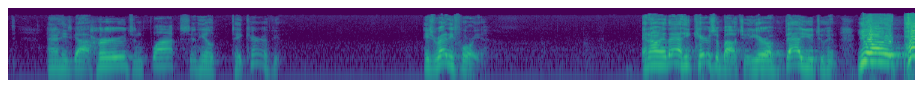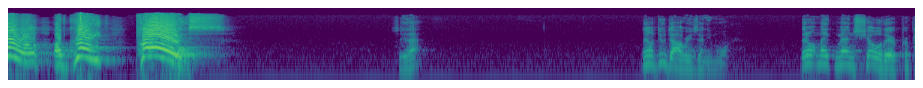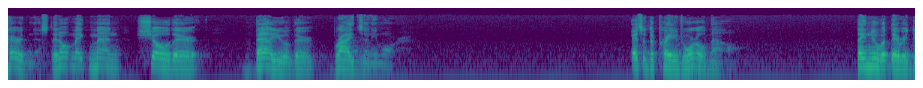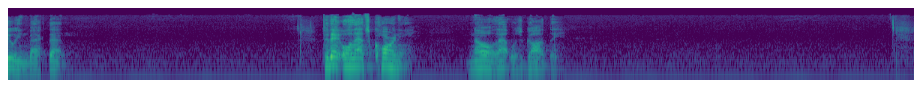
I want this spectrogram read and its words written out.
and he's got herds and flocks, and he'll take care of you. He's ready for you. And not only that, he cares about you. You're of value to him. You are a pearl of great price. See that? They don't do dowries anymore. They don't make men show their preparedness. They don't make men show their value of their brides anymore. It's a depraved world now. They knew what they were doing back then. Today, oh, that's corny. No, that was godly.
